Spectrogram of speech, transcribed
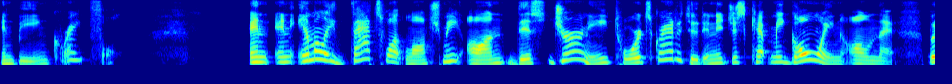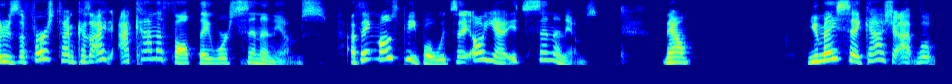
and being grateful? And and Emily, that's what launched me on this journey towards gratitude. And it just kept me going on that. But it was the first time because I, I kind of thought they were synonyms. I think most people would say, oh, yeah, it's synonyms. Now, you may say, gosh, I, well,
